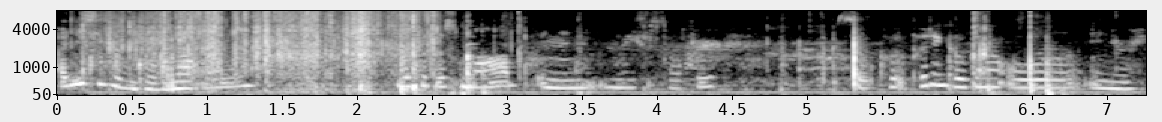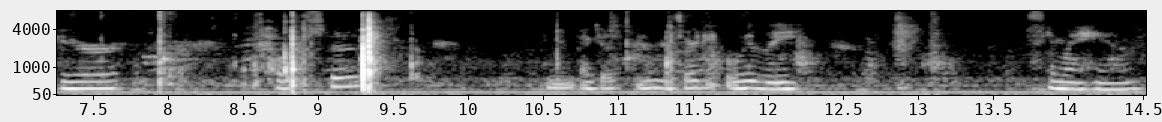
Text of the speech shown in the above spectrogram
I just use some coconut oil. Look at this mop and it makes it softer. So putting coconut oil in your hair helps it. I mean, I guess, ooh, it's already oily. See my hands.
